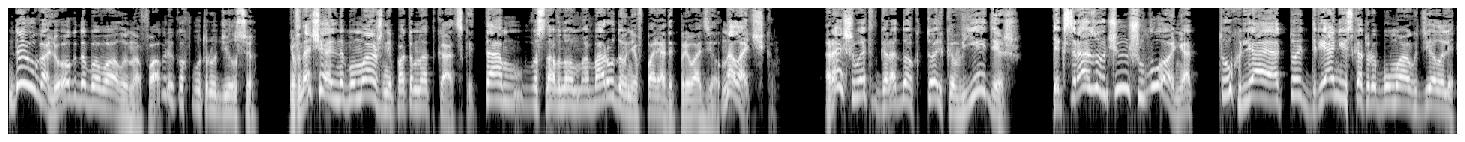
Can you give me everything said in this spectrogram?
Да и уголек добывал, и на фабриках потрудился. Вначале на бумажной, потом на ткацкой. Там в основном оборудование в порядок приводил, наладчиком. Раньше в этот городок только въедешь, так сразу чуешь вонь от тухля, от той дряни, из которой бумагу делали.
